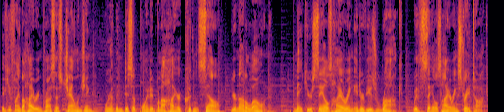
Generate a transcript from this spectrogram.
If you find the hiring process challenging or have been disappointed when a hire couldn't sell, you're not alone. Make your sales hiring interviews rock with Sales Hiring Straight Talk.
